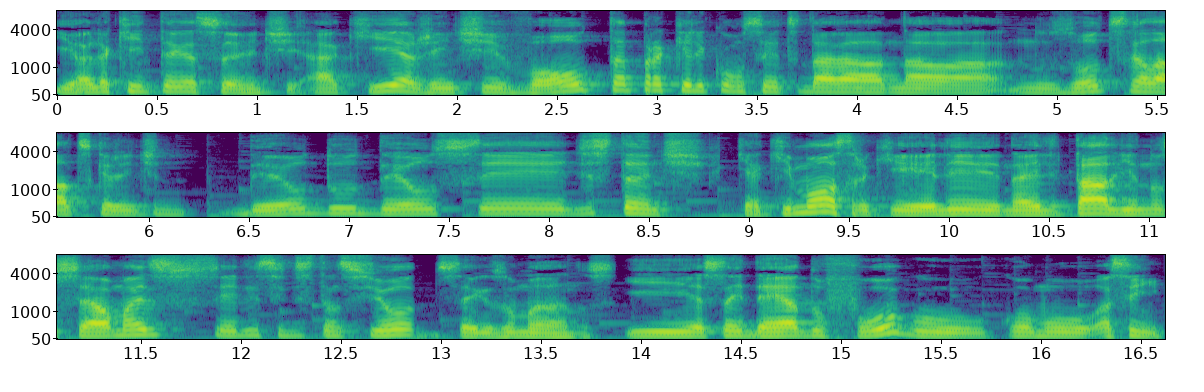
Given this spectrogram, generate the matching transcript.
E olha que interessante, aqui a gente volta para aquele conceito da, na, nos outros relatos que a gente deu do Deus ser distante. Que aqui mostra que ele, né, ele tá ali no céu, mas ele se distanciou dos seres humanos. E essa ideia do fogo, como, assim,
